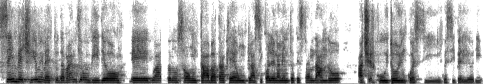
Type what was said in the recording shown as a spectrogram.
Se invece io mi metto davanti a un video e guardo, non so, un Tabata, che è un classico allenamento che sta andando a circuito in questi, in questi periodi,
